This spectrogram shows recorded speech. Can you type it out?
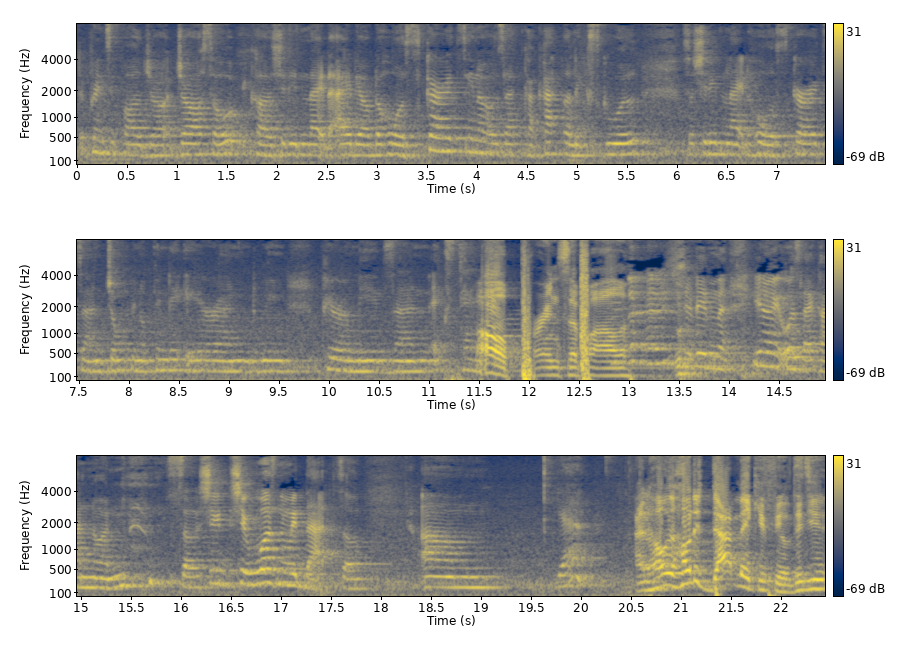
the principal draw, draw us out because she didn't like the idea of the whole skirts. You know, it was like a Catholic school, so she didn't like the whole skirts and jumping up in the air and doing pyramids and extensions. Oh, principal. she didn't, you know, it was like a nun. so she she wasn't with that. So, um, yeah. And how, how did that make you feel? Did you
